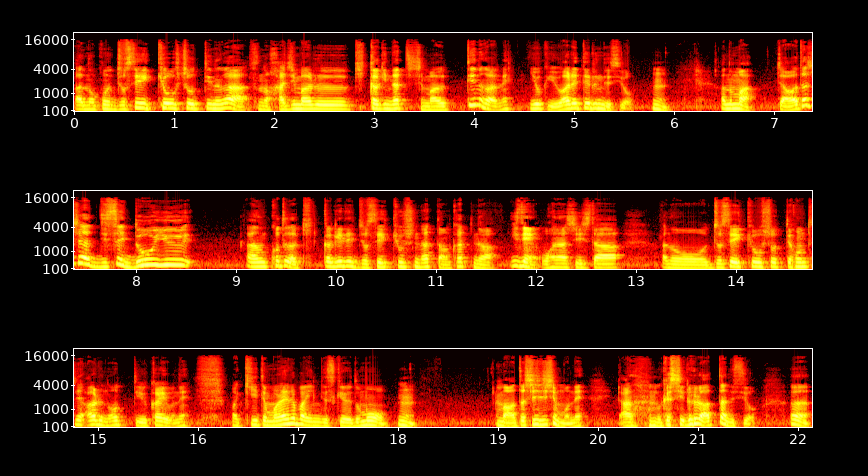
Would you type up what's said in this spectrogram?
あのこの女性恐怖症っていうのがその始まるきっかけになってしまうっていうのがねよく言われてるんですよ。うん、あのまあじゃあ私は実際どういうあのことがきっかけで女性恐怖症になったのかっていうのは以前お話ししたあの女性恐怖症って本当にあるのっていう回をね、まあ、聞いてもらえればいいんですけれども、うんまあ、私自身もねあの昔いろいろあったんですよ。うん、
